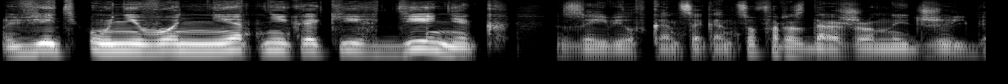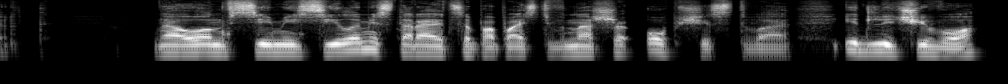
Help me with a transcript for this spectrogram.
«Ведь у него нет никаких денег», — заявил в конце концов раздраженный Джильберт. «А он всеми силами старается попасть в наше общество. И для чего?»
